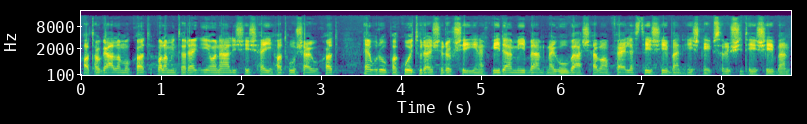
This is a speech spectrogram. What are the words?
a tagállamokat, valamint a regionális és helyi hatóságokat Európa kulturális örökségének védelmében, megóvásában, fejlesztésében és népszerűsítésében.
